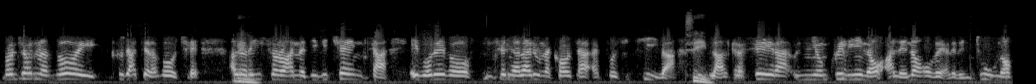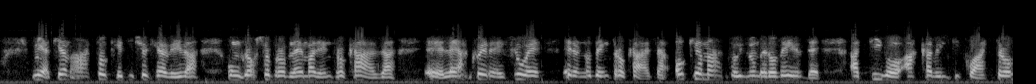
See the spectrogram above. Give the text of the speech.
Buongiorno a voi, scusate la voce. Allora, io sono Anna di Vicenza e volevo segnalare una cosa eh, positiva. Sì. L'altra sera il mio inquilino alle 9, alle 21 mi ha chiamato che dice che aveva un grosso problema dentro casa. Eh, le acque reflue erano dentro casa. Ho chiamato il numero verde attivo H24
